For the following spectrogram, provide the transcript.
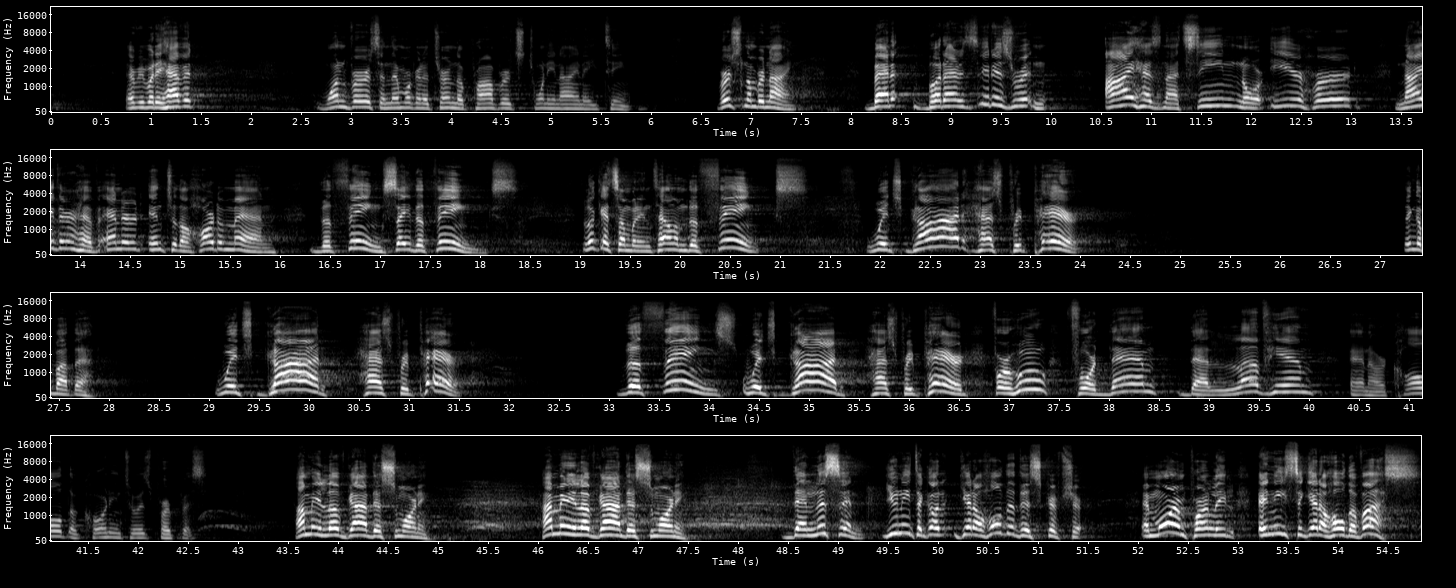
Everybody have it? One verse, and then we're going to turn to Proverbs 29 18. Verse number 9. But, but as it is written, eye has not seen, nor ear heard, neither have entered into the heart of man the things, say the things. Look at somebody and tell them the things which God has prepared. Think about that. Which God has prepared. The things which God has prepared for who? For them that love Him and are called according to His purpose. How many love God this morning? How many love God this morning? Then listen, you need to go get a hold of this scripture. And more importantly, it needs to get a hold of us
